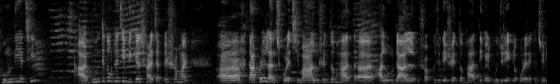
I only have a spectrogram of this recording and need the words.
ঘুম দিয়েছি। আর ঘুম থেকে উঠেছি বিকেল সাড়ে চারটের সময়। তারপরে লাঞ্চ করেছি। মা আলু সেদ্ধ ভাত আলু, ডাল সব কিছু দিয়ে সেদ্ধ ভাত, ডিমের ভুজুরি এগুলো করে রেখেছিল।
